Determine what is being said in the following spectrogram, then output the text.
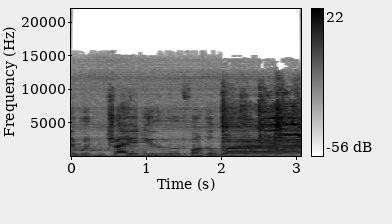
I wouldn't trade you for the world.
